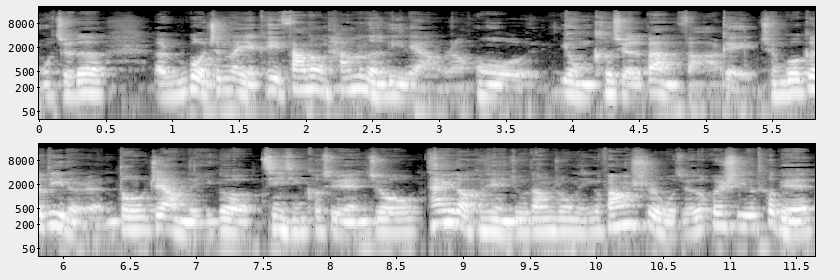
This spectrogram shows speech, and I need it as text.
我觉得。呃，如果真的也可以发动他们的力量，然后用科学的办法给全国各地的人都这样的一个进行科学研究、参与到科学研究当中的一个方式，我觉得会是一个特别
